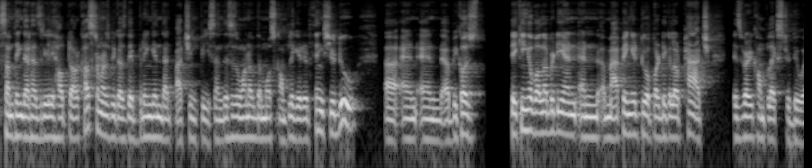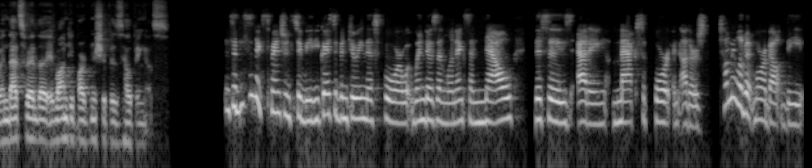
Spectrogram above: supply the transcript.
something that has really helped our customers because they bring in that patching piece and this is one of the most complicated things you do uh, and and uh, because taking a vulnerability and, and mapping it to a particular patch is very complex to do and that's where the ivanti partnership is helping us And so this is an expansion, Sumedh. You guys have been doing this for Windows and Linux, and now this is adding Mac support and others. Tell me a little bit more about the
